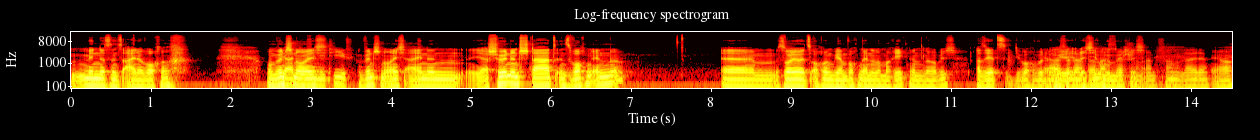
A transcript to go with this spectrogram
mindestens eine Woche. Und wünschen ja, euch wünschen euch einen ja, schönen Start ins Wochenende. Ähm, es soll ja jetzt auch irgendwie am Wochenende nochmal regnen, glaube ich. Also jetzt, die Woche wird Ja, irgendwie am richtig Donnerstag ungemütlich. schon anfangen, leider. Ja.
